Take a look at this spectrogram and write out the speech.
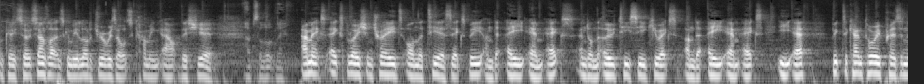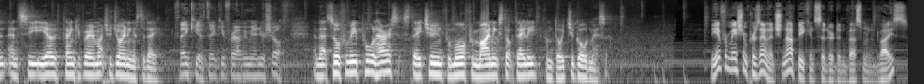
Okay, so it sounds like there's going to be a lot of drill results coming out this year. Absolutely. Amex Exploration trades on the TSXV under AMX and on the OTCQX under AMXEF. Victor Cantore, President and CEO, thank you very much for joining us today. Thank you. Thank you for having me on your show. And that's all from me, Paul Harris. Stay tuned for more from Mining Stock Daily from Deutsche Goldmesse. The information presented should not be considered investment advice.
